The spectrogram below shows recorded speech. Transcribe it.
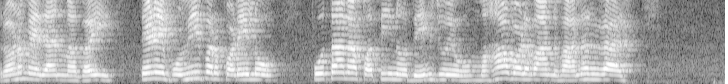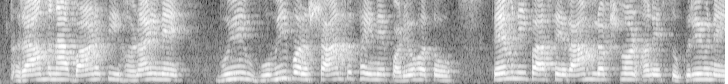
રણ મેદાનમાં ગઈ. તેણે ભૂમિ પર પડેલો પોતાના પતિનો દેહ જોયો. મહાબળવાન વાનરરાજ રામના બાણથી હણાઈને ભૂમિ ભૂમિ પર શાંત થઈને પડ્યો હતો. તેમની પાસે રામ, લક્ષ્મણ અને સુગ્રીવને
